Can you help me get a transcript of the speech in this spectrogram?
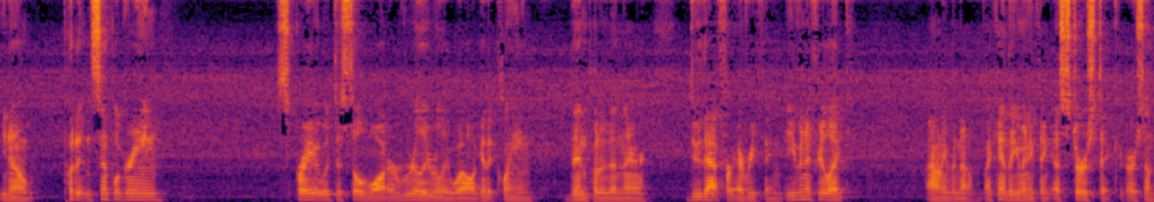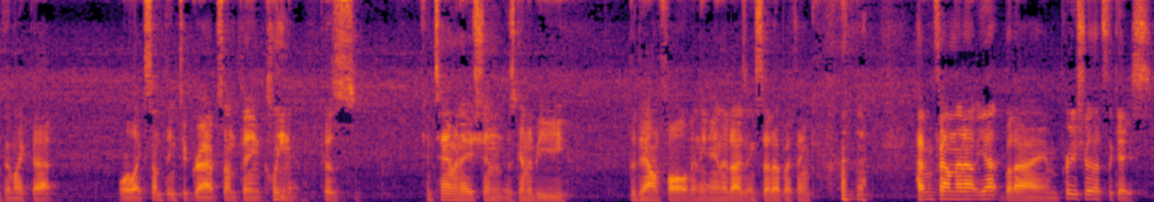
you know, put it in simple green, spray it with distilled water really, really well, get it clean, then put it in there. Do that for everything. Even if you're like, I don't even know, I can't think of anything, a stir stick or something like that. Or like something to grab something, clean it. Because contamination is gonna be the downfall of any anodizing setup, I think. Haven't found that out yet, but I'm pretty sure that's the case.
